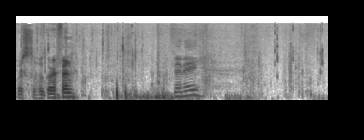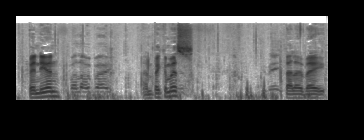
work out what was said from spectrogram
Christopher Griffin, Vinny, Bindian, fellow mate. and Bicamus. Fellow bait.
